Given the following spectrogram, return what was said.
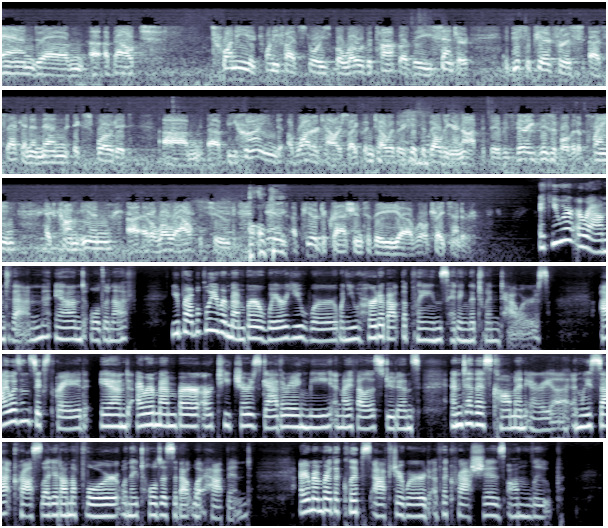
and um, uh, about 20 or 25 stories below the top of the center. It disappeared for a, a second and then exploded um, uh, behind a water tower, so I couldn't tell whether it hit the building or not. But it was very visible that a plane had come in uh, at a low altitude oh, okay. and appeared to crash into the uh, World Trade Center. If you were around then and old enough, you probably remember where you were when you heard about the planes hitting the Twin Towers. I was in sixth grade, and I remember our teachers gathering me and my fellow students into this common area, and we sat cross legged on the floor when they told us about what happened. I remember the clips afterward of the crashes on loop.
